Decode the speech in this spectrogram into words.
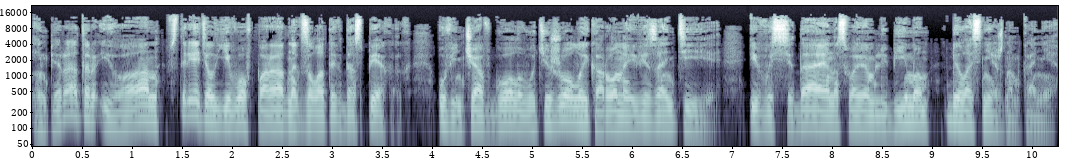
Император Иоанн встретил его в парадных золотых доспехах, увенчав голову тяжелой короной Византии и восседая на своем любимом белоснежном коне.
